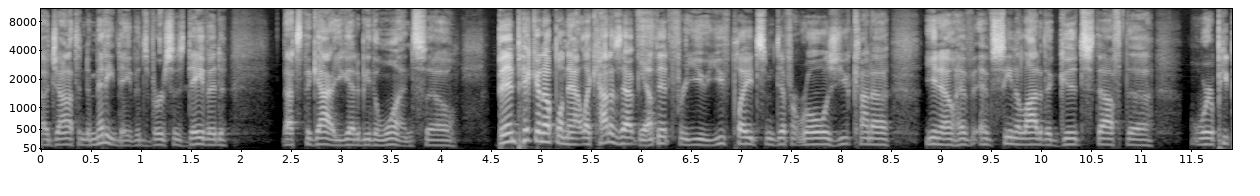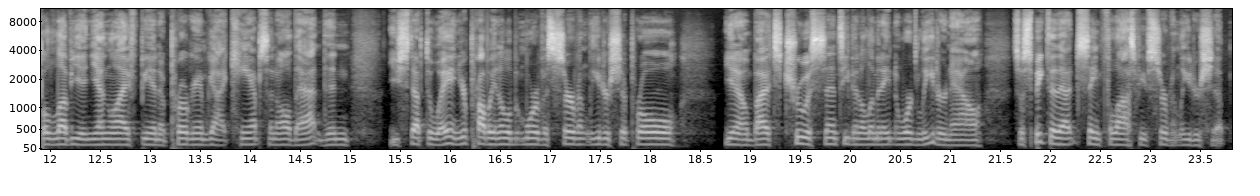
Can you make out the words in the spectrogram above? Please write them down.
uh, Jonathan to many Davids versus David. That's the guy. You got to be the one. So Ben, picking up on that, like how does that yep. fit for you? You've played some different roles. You kind of, you know, have have seen a lot of the good stuff, the where people love you in young life, being a program guy at camps and all that. Then you stepped away, and you're probably in a little bit more of a servant leadership role. You know, by its truest sense, even eliminating the word leader now. So speak to that same philosophy of servant leadership.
